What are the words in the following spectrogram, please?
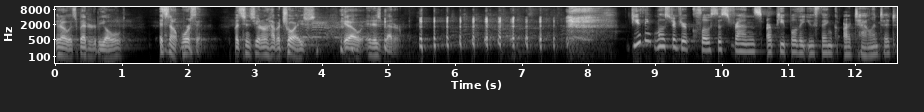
You know, it's better to be old. It's not worth it. But since you don't have a choice, you know, it is better. Do you think most of your closest friends are people that you think are talented?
